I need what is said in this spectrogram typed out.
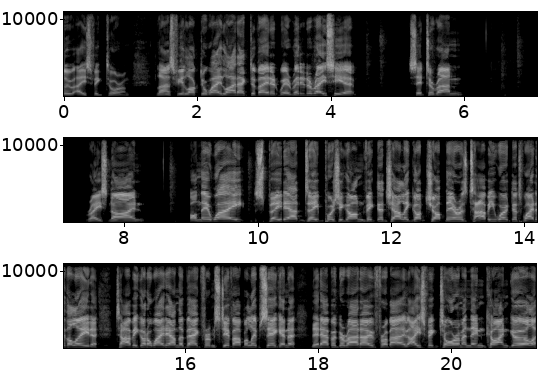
Ace Victorum. Last few locked away, light activated. We're ready to race here. Set to run. Race nine. On their way, speed out deep, pushing on. Victor Charlie got chopped there as Tarby worked its way to the lead. Tarby got away down the back from Stiff Upper Lip second, then Abigarado from uh, Ace Victorum, and then Kind Girl.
